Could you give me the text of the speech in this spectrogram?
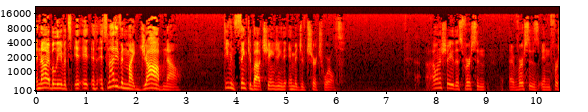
And now I believe it's, it, it, it's not even my job now to even think about changing the image of church world. I want to show you this verse in, uh, verses in 1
